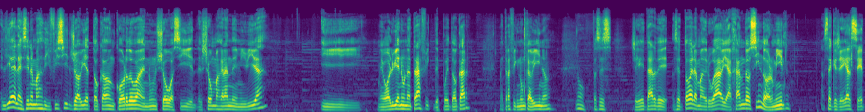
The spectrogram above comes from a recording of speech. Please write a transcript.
el día de la escena más difícil, yo había tocado en Córdoba en un show así, el, el show más grande de mi vida. Y me volví en una traffic después de tocar. La traffic nunca vino. No. Entonces llegué tarde, o sea, toda la madrugada viajando sin dormir. O sea que llegué al set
